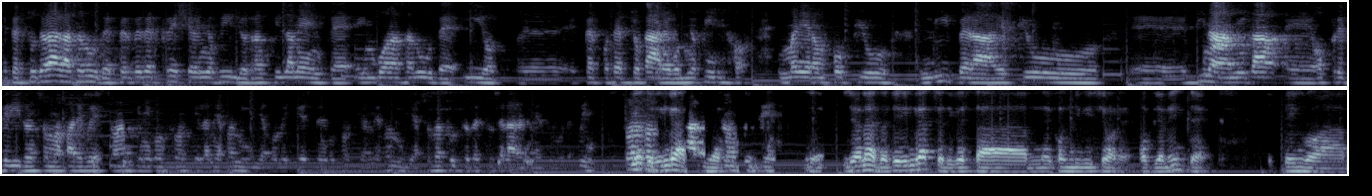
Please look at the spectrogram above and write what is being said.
e per tutelare la salute e per veder crescere mio figlio tranquillamente e in buona salute io eh, per poter giocare con mio figlio in maniera un po' più libera e più eh, dinamica eh, ho preferito insomma fare questo anche nei confronti della mia famiglia come gesto nei confronti della mia famiglia soprattutto per tutelare la mia salute. Quindi sono, sono Leonardo ti ringrazio di questa condivisione. Ovviamente tengo a,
